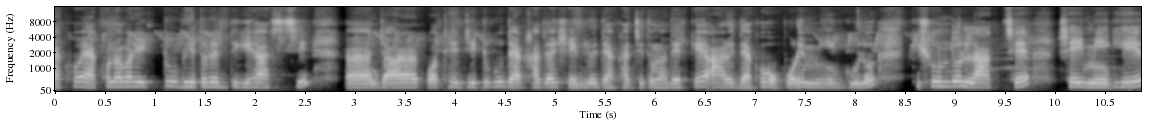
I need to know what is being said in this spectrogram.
দেখো, এখন আবার একটু ভেতরের দিকে আসছি। যাওয়ার পথে যেটুকু দেখা যায় সেগুলোই দেখাচ্ছি তোমাদেরকে। আর ওই দেখো, ওপরে মেঘগুলো কি সুন্দর লাগছে। সেই মেঘের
